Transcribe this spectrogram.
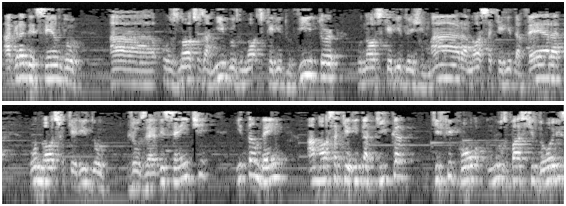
agradecendo a, os nossos amigos, o nosso querido Vitor, o nosso querido Egimar, a nossa querida Vera, o nosso querido José Vicente e também a nossa querida Kika, que ficou nos bastidores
